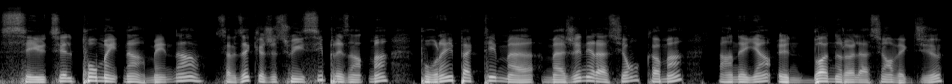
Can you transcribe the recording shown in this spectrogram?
c'est utile pour maintenant. Maintenant, ça veut dire que je suis ici présentement pour impacter ma, ma génération. Comment? En ayant une bonne relation avec Dieu.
